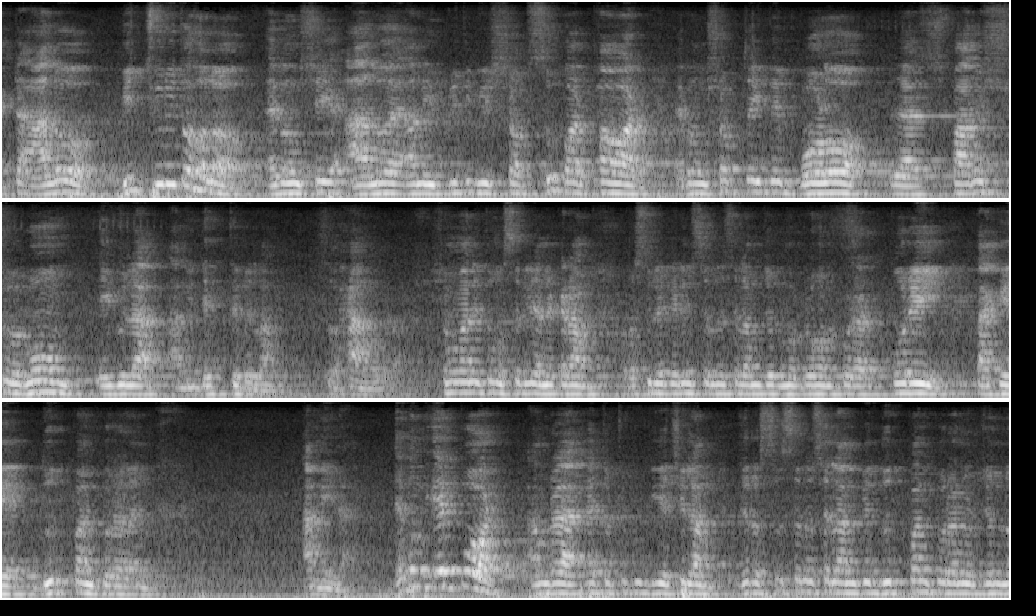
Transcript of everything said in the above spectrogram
একটা আলো বিচ্ছুরিত হলো এবং সেই আলোয় আমি পৃথিবীর সব সুপার পাওয়ার এবং সবচাইতে বড় পারস্য রোম এগুলা আমি দেখতে পেলাম সুবহানাল্লাহ। সম্মানিত মুসলিয়ান একরাম রসুল করিম সাল্লাম জন্মগ্রহণ করার পরেই তাকে দুধ পান করালেন আমিনা। এবং এরপর আমরা এতটুকু গিয়েছিলাম যে রসুল সাল্লামকে দুধ পান করানোর জন্য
